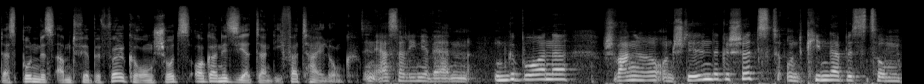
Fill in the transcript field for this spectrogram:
Das Bundesamt für Bevölkerungsschutz organisiert dann die Verteilung. In erster Linie werden Ungeborene, Schwangere und Stillende geschützt und Kinder bis zum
